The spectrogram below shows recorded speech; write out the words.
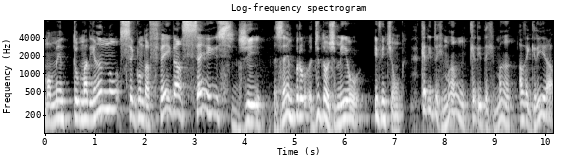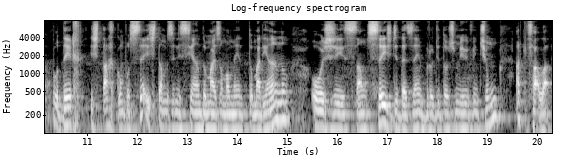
Momento Mariano, segunda-feira, 6 de dezembro de 2021. Querido irmão, querida irmã, alegria poder estar com você. Estamos iniciando mais um Momento Mariano. Hoje são 6 de dezembro de 2021. Aqui fala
